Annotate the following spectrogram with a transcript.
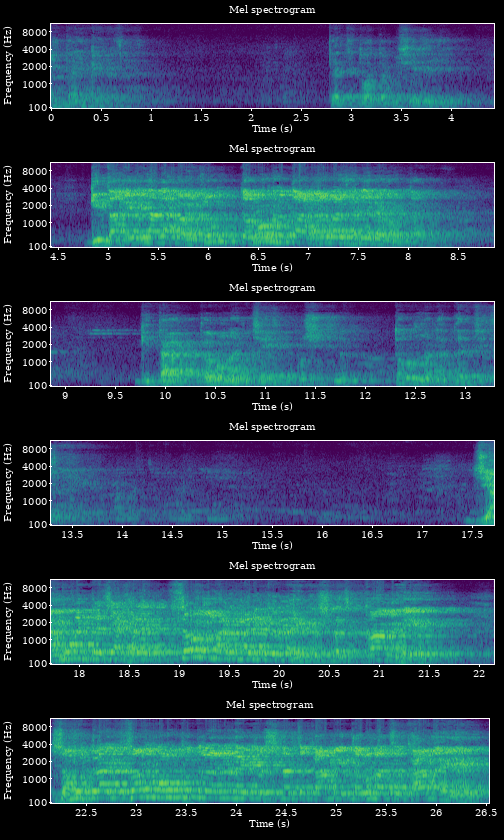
गीता ऐकायला जा. त्याचा तो आता विषय नाही गीता ऐकणारा अर्जुन तरुण होता आजोबा झालेला नव्हता. गीता तरुणांचे कृष्ण तरुणाला गरजेचं आहे. जामवंताच्या घरात जाऊन मारामारी करणं हे कृष्णाचं काम आहे. समुद्रात जाऊन गुरुपुत्र आणणं हे कृष्णाचं काम आहे तरुणाचं काम आहे.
